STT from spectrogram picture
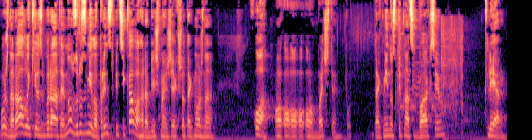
Можна равликів збирати. Ну, зрозуміло, в принципі, цікава гра більш-менш, якщо так можна. О, о, о, о, о, о, бачите? Так, мінус 15 баксів. Клер.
